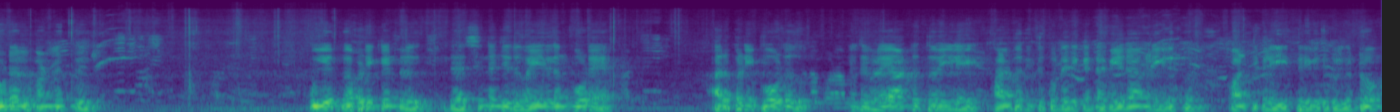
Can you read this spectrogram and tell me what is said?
உடல் மண்ணுக்கு உயிர் கபடிக்கென்று இந்த சின்னஞ்சிறு வயதிலும் கூட அர்ப்பணிப்போடு இந்த விளையாட்டுத் துறையிலே கால் பதித்துக் கொண்டிருக்கின்ற வீராங்கனைகளுக்கும் வாழ்த்துக்களை தெரிவித்துக் கொள்கின்றோம்.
